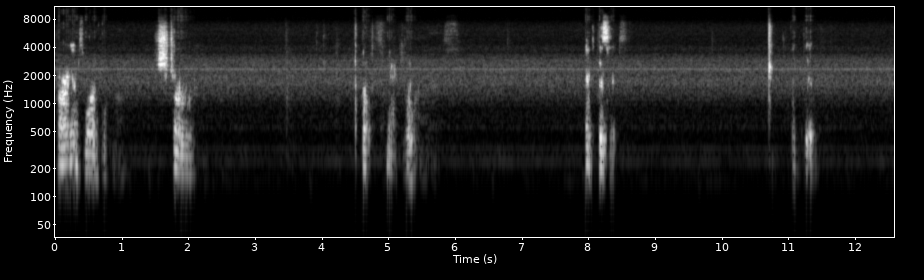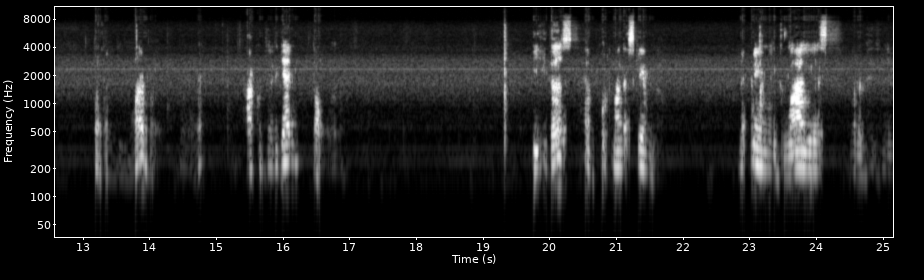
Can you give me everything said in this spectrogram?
Fire against water Pokemon. Sure. But smack your ass. If this hits. It did. Don't gonna do more, but whatever. Did again, don't worry. He, he does have Pokemon that scare me though. Mainly Gladius, whatever his name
